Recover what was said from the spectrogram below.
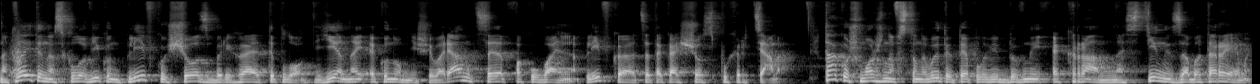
Наклейте на скло вікон плівку, що зберігає тепло. Є найекономніший варіант це пакувальна плівка, це така, що з пухирцями. Також можна встановити тепловідбивний екран на стіни за батареями.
